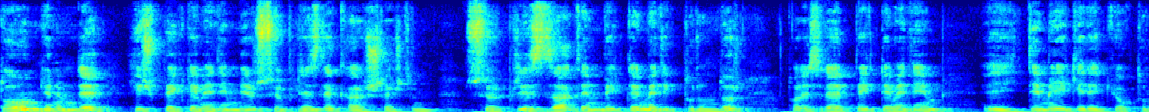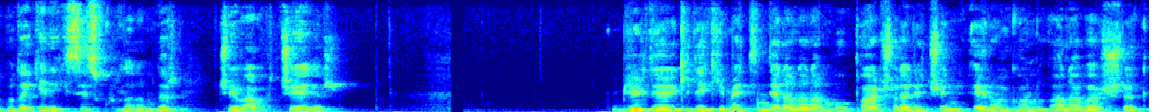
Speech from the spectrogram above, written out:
Doğum günümde hiç beklemediğim bir sürprizle karşılaştım. Sürpriz zaten beklemedik durumdur. Dolayısıyla hep beklemediğim e, demeye gerek yoktur. Bu da gereksiz kullanımdır. Cevap C'dir. Bir diğer ikideki metinden alınan bu parçalar için en uygun ana başlık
